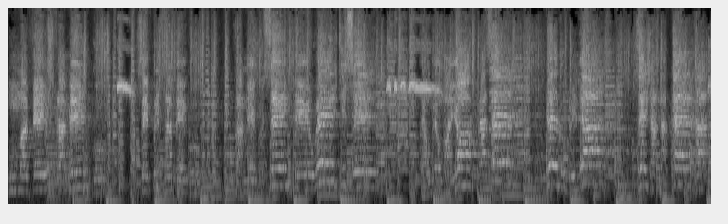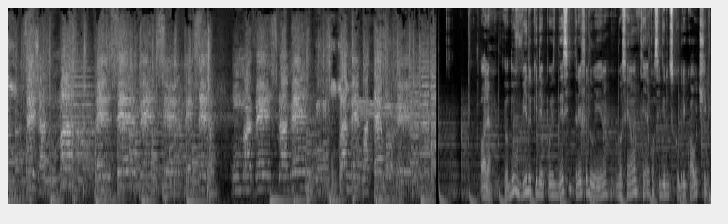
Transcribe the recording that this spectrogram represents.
Uma vez Flamengo, sempre Flamengo, Flamengo sempre eu hei de ser. É o meu maior prazer vê-lo brilhar, seja na terra, seja no mar, vencer, vencer, vencer. Uma vez Flamengo, Flamengo até morrer. Olha, eu duvido que depois desse trecho do hino você não tenha conseguido descobrir qual o time.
